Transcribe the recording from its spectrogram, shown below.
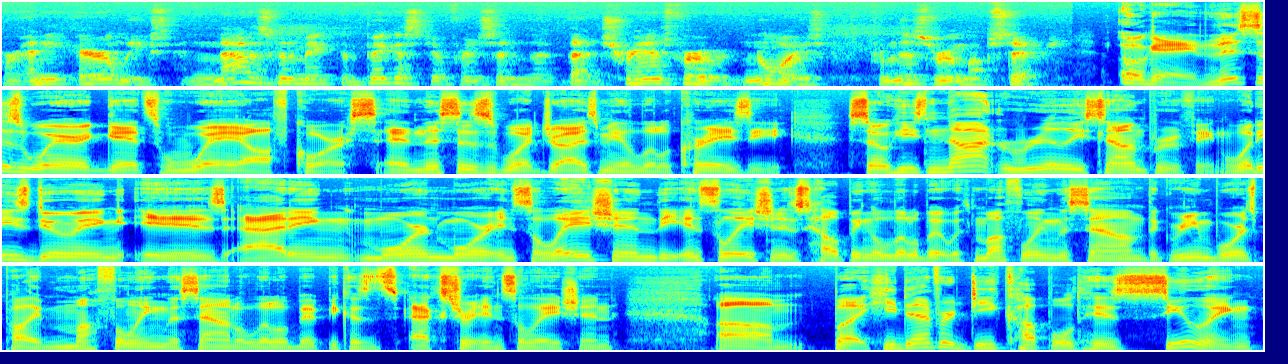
or any air leaks. And that is going to make the biggest difference in that, that transfer noise from this room upstairs. Okay, this is where it gets way off course, and this is what drives me a little crazy. So, he's not really soundproofing. What he's doing is adding more and more insulation. The insulation is helping a little bit with muffling the sound. The green board's probably muffling the sound a little bit because it's extra insulation. Um, but he never decoupled his ceiling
